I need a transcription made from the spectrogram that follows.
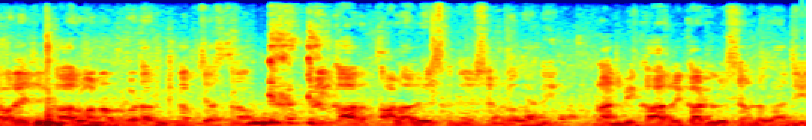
ఎవరైతే కారు ఓనర్ కూడా విజ్ఞప్తి చేస్తున్నాం మీ కారు తాళాలు వేసుకునే విషయంలో కానీ అలానే మీ కారు రికార్డుల విషయంలో కానీ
